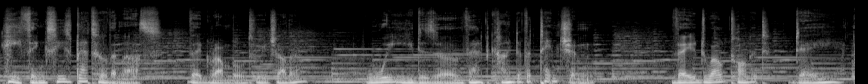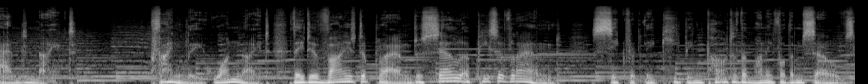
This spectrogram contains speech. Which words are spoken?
He thinks he's better than us, they grumbled to each other. We deserve that kind of attention. They dwelt on it day and night. Finally, one night, they devised a plan to sell a piece of land, secretly keeping part of the money for themselves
